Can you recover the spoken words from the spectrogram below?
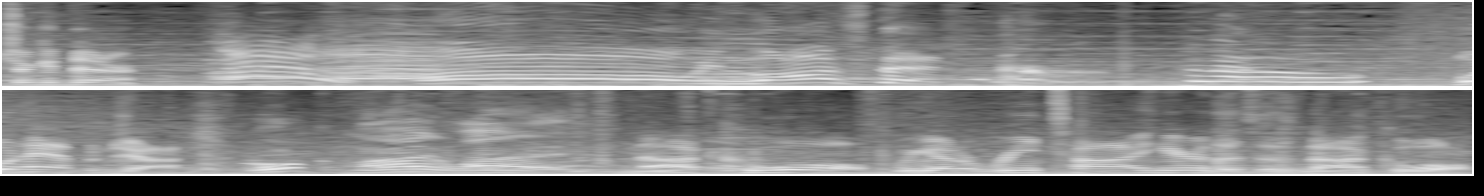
Chicken dinner. Oh, oh we lost it. no. What happened, Josh? Broke my line. Not cool. We got to retie here. This is not cool.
